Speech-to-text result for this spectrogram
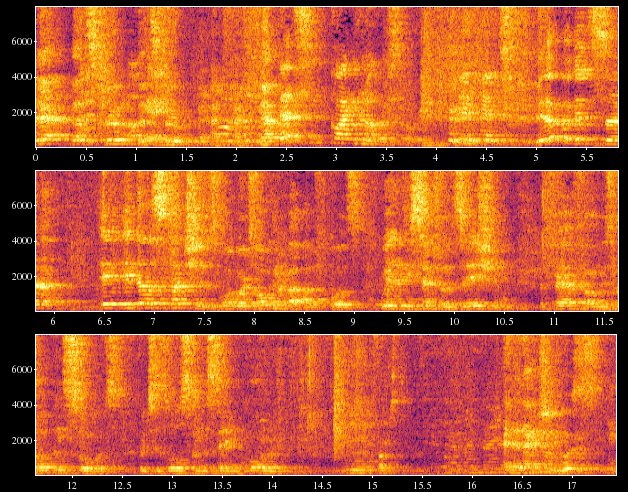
Yeah, that's true. That's true. Yeah. That's quite another story. Yeah, but it's uh, it, it does touches what we're talking about, of course, with decentralization. The Fairphone is open source, which is also in the same corner. Mm, And it actually works. Yeah,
